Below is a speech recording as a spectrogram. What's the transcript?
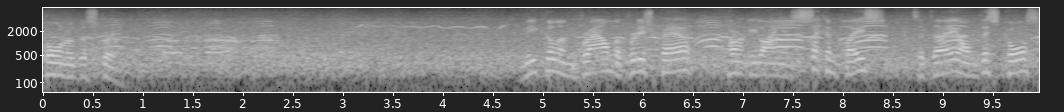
corner of the screen. Meikle and Brown, the British pair, currently lying in second place today on this course.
